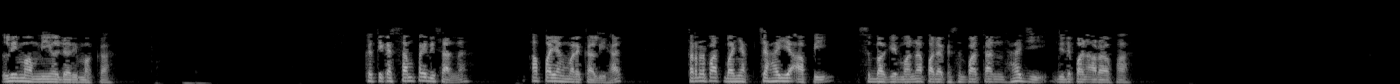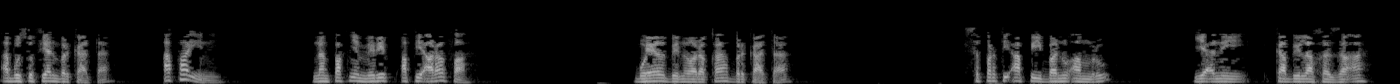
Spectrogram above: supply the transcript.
lima mil dari Mekah. Ketika sampai di sana, apa yang mereka lihat? terdapat banyak cahaya api, sebagaimana pada kesempatan haji di depan Arafah. Abu Sufyan berkata, apa ini? Nampaknya mirip api Arafah. Boel bin Warakah berkata, seperti api Banu Amru, yakni kabilah Khaza'ah,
